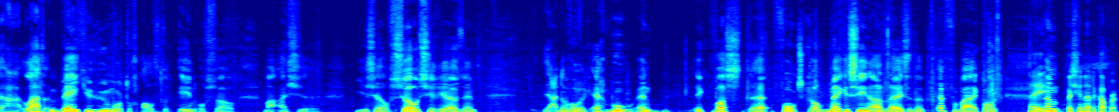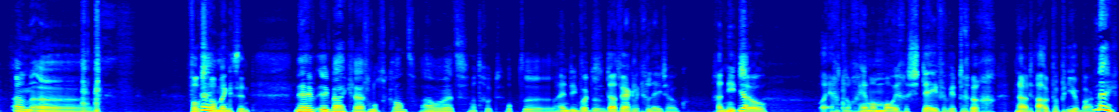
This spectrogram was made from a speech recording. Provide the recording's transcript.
Ja, laat een beetje humor toch altijd erin of zo. Maar als je jezelf zo serieus neemt, ja, dan word ik echt moe. En ik was de Volkskrant Magazine aan het lezen. En even voorbij kwam ik hey, een- was je naar de kapper? een... eh, Volkskrant Magazine. nee, wij krijgen nog de krant, ouderwets. Wat goed. Op de, En die wordt de- daadwerkelijk gelezen ook. Gaat niet Ja. zo echt nog helemaal mooi gesteven weer terug naar de oudpapierbak. Nee,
